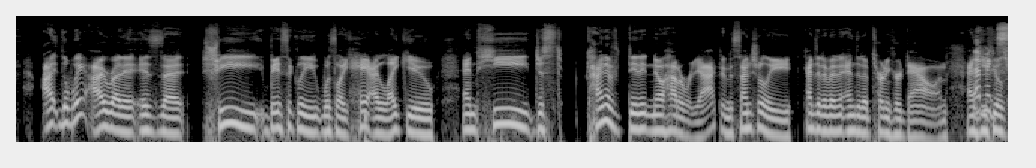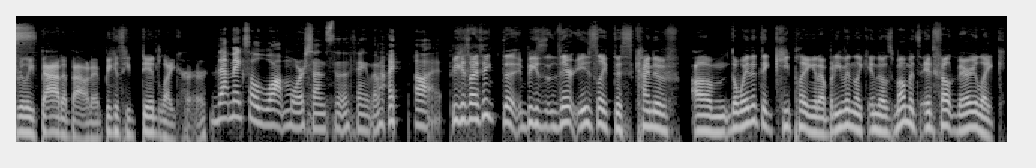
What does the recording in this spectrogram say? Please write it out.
I the way I read it is that she basically was like, "Hey, I like you," and he just kind of didn't know how to react, and essentially kind of ended up turning her down, and That he makes- feels really bad about it because he did like her. that makes a lot more sense than the thing that I thought. Because I think that because there is like this kind of um the way that they keep playing it up, but even like in those moments, it felt very like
